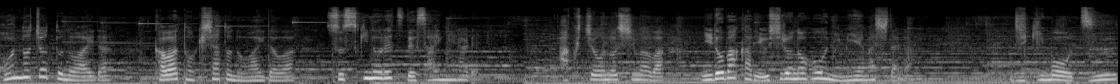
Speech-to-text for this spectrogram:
ほんのちょっとの間川と汽車との間はすすきの列で遮られ白鳥の島は二度ばかり後ろの方に見えましたが時期もうず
